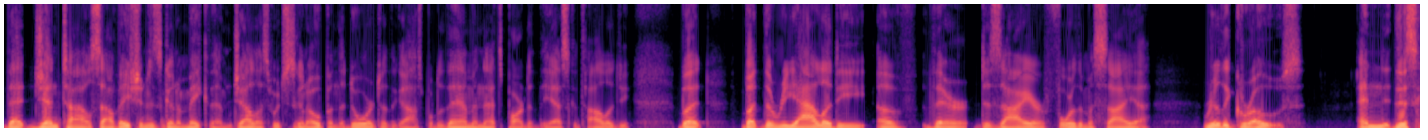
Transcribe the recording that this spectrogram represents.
that Gentile salvation is going to make them jealous, which is going to open the door to the gospel to them, and that's part of the eschatology. But but the reality of their desire for the Messiah really grows, and this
